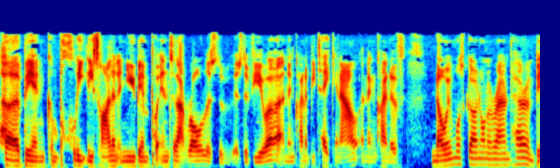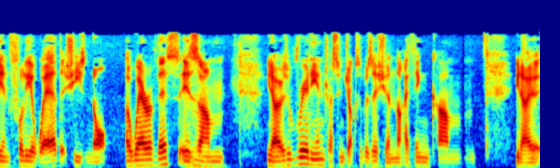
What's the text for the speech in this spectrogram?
her being completely silent and you being put into that role as the as the viewer and then kind of be taken out and then kind of knowing what's going on around her and being fully aware that she's not aware of this is Mm. um you know, it was a really interesting juxtaposition that I think, um, you know,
